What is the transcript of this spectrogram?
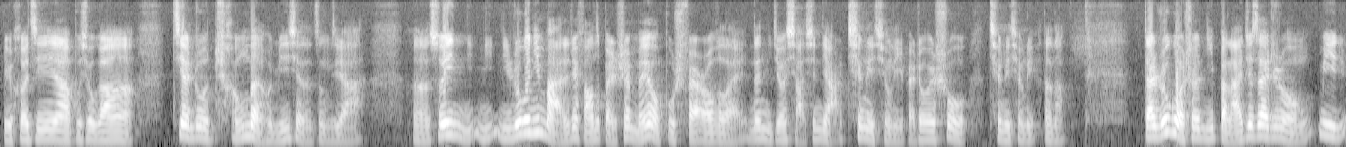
铝合金啊、不锈钢啊，建筑成本会明显的增加。呃，所以你你你，如果你买的这房子本身没有 Bushfire Overlay，那你就小心点儿，清理清理，把周围树清理清理等等。但如果说你本来就在这种密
